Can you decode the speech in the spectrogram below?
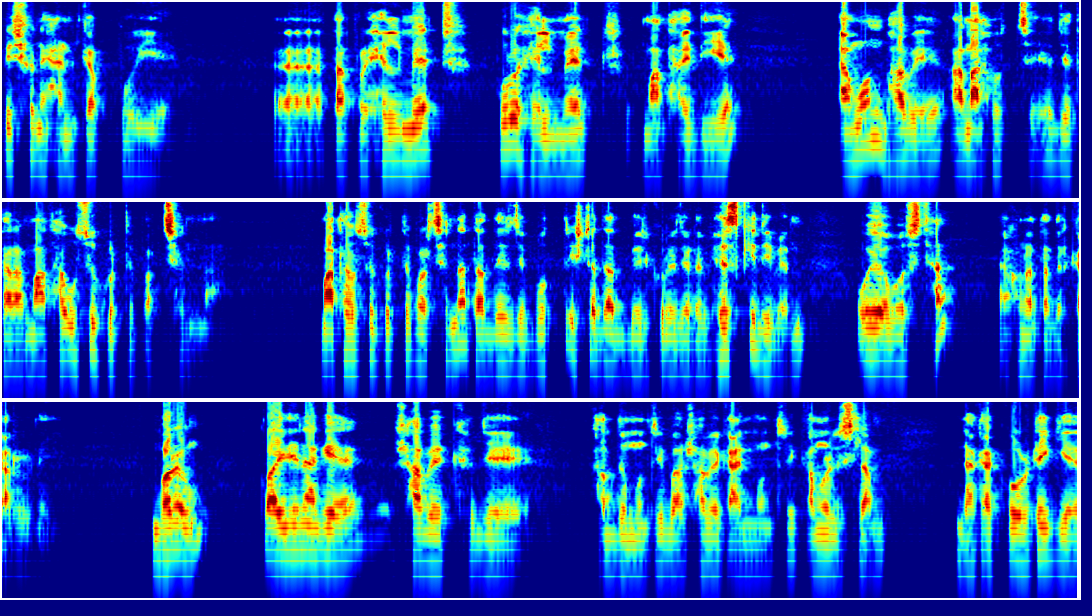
পিছনে হ্যান্ডকাপ পরিয়ে তারপরে হেলমেট পুরো হেলমেট মাথায় দিয়ে এমনভাবে আনা হচ্ছে যে তারা মাথা উঁচু করতে পারছেন না। মাথা উঁচু করতে পারছেন না, তাদের যে বত্রিশটা দাঁত বের করে যেটা ভেসকি দিবেন, ওই অবস্থা এখন আর তাদের কারোর নেই। বরং কয়েকদিন আগে সাবেক যে খাদ্যমন্ত্রী বা সাবেক আইনমন্ত্রী কামরুল ইসলাম ঢাকা কোর্টে গিয়ে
